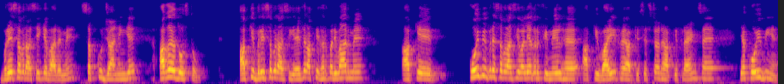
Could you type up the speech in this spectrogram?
वृषभ राशि के बारे में सब कुछ जानेंगे। अगर दोस्तों, आपकी वृषभ राशि है फिर आपके घर परिवार में आपके कोई भी वृषभ राशि वाली अगर फीमेल है, आपकी वाइफ है, आपकी सिस्टर है, आपकी फ्रेंड्स हैं, या कोई भी हैं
